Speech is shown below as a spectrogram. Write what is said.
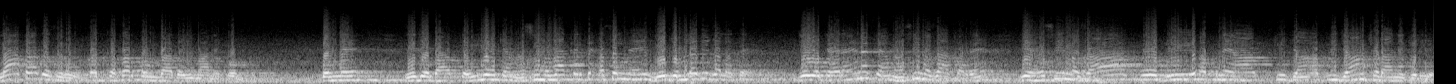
لاتا تو ضرور کب کفر تم باد ایمان کم تم نے یہ جو بات کہی ہے کہ ہم ہنسی مذاق کرتے اصل میں یہ جملہ بھی غلط ہے۔ جو وہ کہہ رہے ہیں نا کہ ہم ہنسی مذاق کر رہے ہیں، یہ ہنسی مذاق کو بھی اپنے آپ کی جان اپنی جان چھڑانے کے لیے۔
